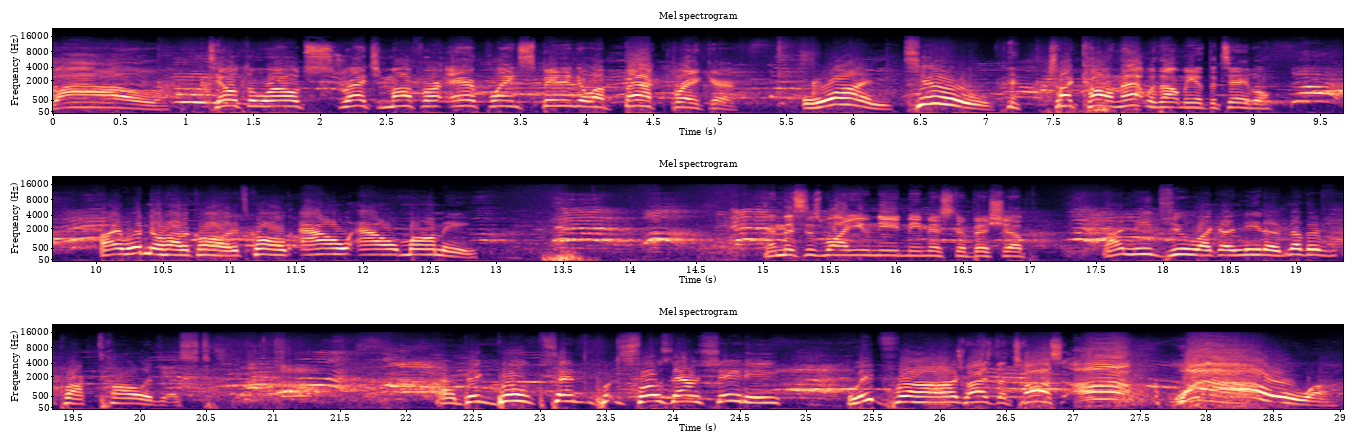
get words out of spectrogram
Wow. Tilt-a-whirl stretch muffler airplane spin into a backbreaker. One, two. Tried calling that without me at the table. I would know how to call it. It's called Ow Ow Mommy. And this is why you need me, Mr. Bishop. I need you like I need another proctologist. A Big Boop sent, slows down Shady. Leapfrog. Uh, tries to toss. Oh! Wow! Whoa!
